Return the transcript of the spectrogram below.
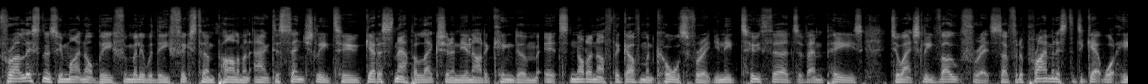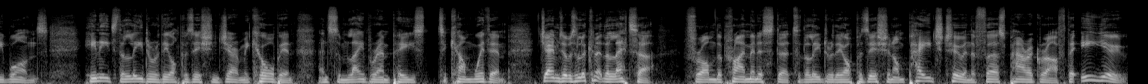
For our listeners who might not be familiar with the Fixed Term Parliament Act, essentially to get a snap election in the United Kingdom, it's not enough the government calls for it. You need two thirds of MPs to actually vote for it. So for the Prime Minister to get what he wants, he needs the leader of the opposition, Jeremy Corbyn, and some Labour MPs to come with him. James, I was looking at the letter from the Prime Minister to the Leader of the Opposition. On page two, in the first paragraph, the EU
